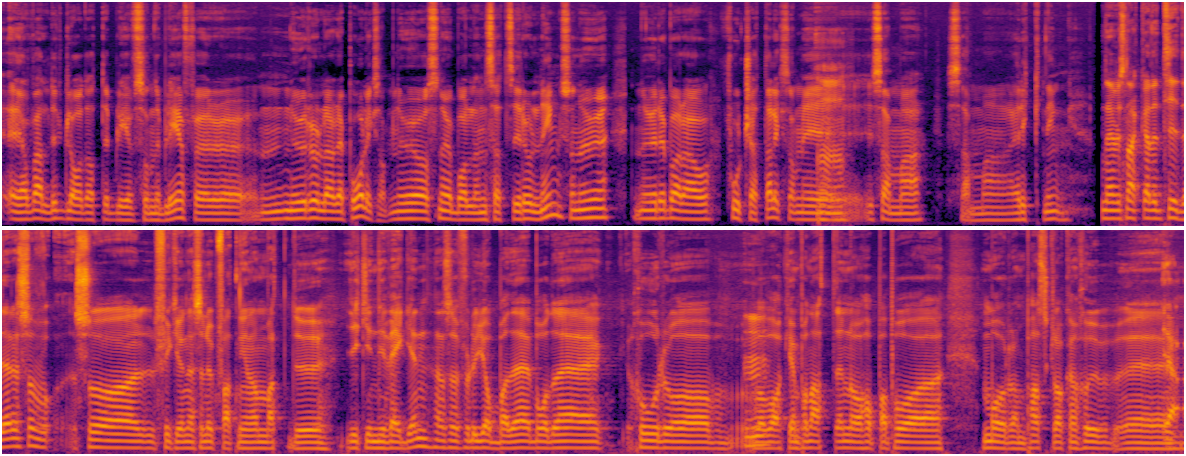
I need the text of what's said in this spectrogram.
är jag väldigt glad att det blev som det blev. För eh, nu rullar det på liksom. Nu har snöbollen satts i rullning. Så nu, nu är det bara att fortsätta liksom i, i samma, samma riktning. När vi snackade tidigare så, så fick jag nästan uppfattningen om att du gick in i väggen. Alltså för du jobbade både jour och var vaken på natten och hoppade på morgonpass klockan sju. Eh, Ja.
